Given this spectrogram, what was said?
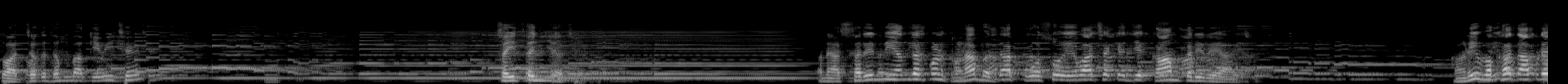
તો આ જગદંબા કેવી છે? ચૈતન્ય છે. અને આ શરીરની અંદર પણ ઘણા બધા કોષો એવા છે કે જે કામ કરી રહ્યા છે. ઘણી વખત આપણે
